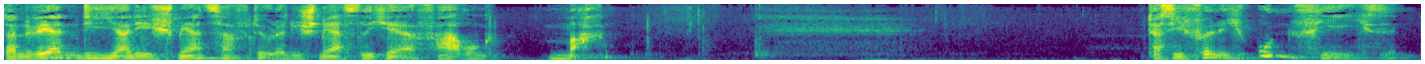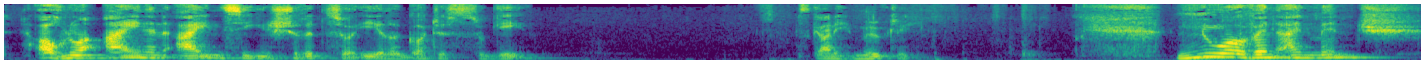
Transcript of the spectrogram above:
dann werden die ja die schmerzhafte oder die schmerzliche Erfahrung machen, dass sie völlig unfähig sind, auch nur einen einzigen Schritt zur Ehre Gottes zu gehen. Ist gar nicht möglich. Nur wenn ein Mensch,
